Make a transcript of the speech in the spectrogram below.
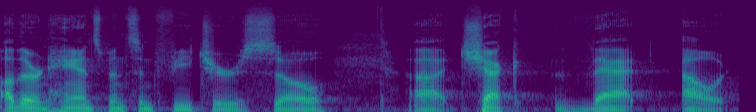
other enhancements and features. So uh, check that out.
